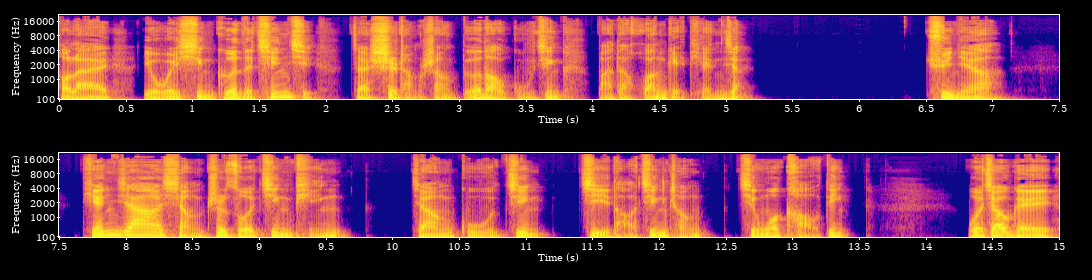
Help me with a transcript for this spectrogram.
后来有位姓戈的亲戚在市场上得到古镜，把它还给田家。去年啊，田家想制作镜瓶，将古镜寄到京城，请我考定。我交给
